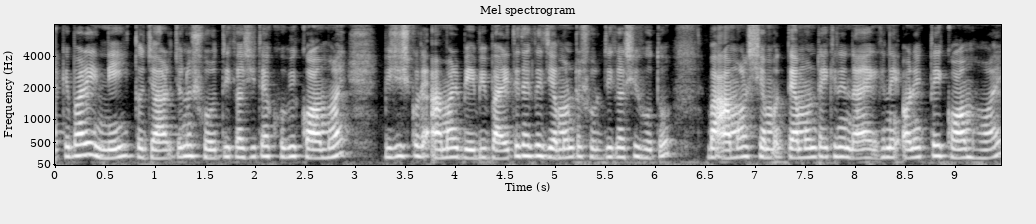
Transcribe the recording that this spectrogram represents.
একেবারেই নেই, তো যার জন্য সর্দি কাশিটা খুবই কম হয়। বিশেষ করে আমার বেবি বাড়িতে থাকলে যেমনটা সর্দি কাশি হতো বা আমার তেমনটা এখানে না, এখানে অনেকটাই কম হয়।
